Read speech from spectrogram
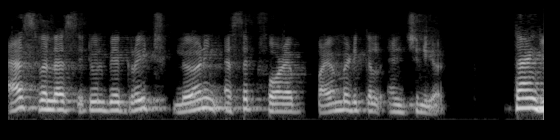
as well as it will be a great learning asset for a biomedical engineer. Thank you.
